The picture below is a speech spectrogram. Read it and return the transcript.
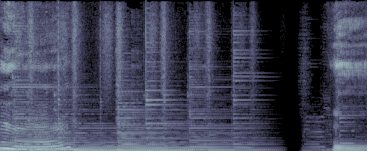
음. 오.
